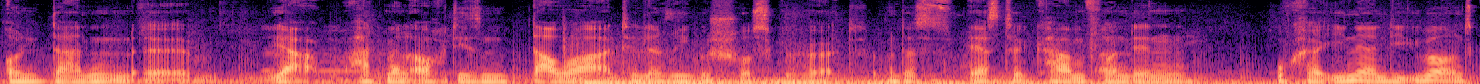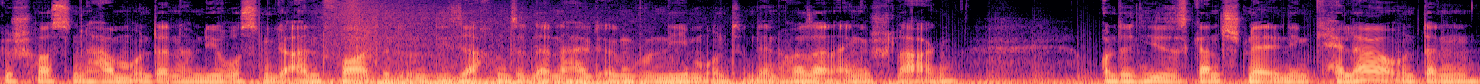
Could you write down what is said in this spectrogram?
Und dann äh, ja, hat man auch diesen Dauerartilleriebeschuss gehört. Und das erste kam von den Ukrainern, die über uns geschossen haben. Und dann haben die Russen geantwortet. Und die Sachen sind dann halt irgendwo neben uns in den Häusern eingeschlagen. Und dann hieß es ganz schnell in den Keller. Und dann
